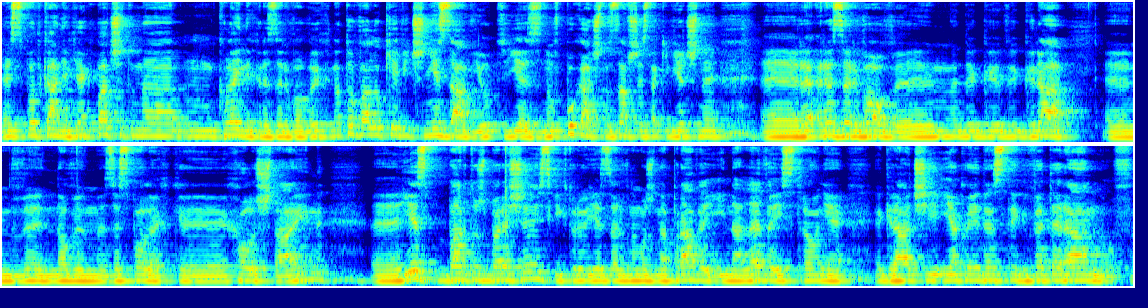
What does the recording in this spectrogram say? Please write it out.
e, spotkaniach. Jak patrzę tu na mm, kolejnych rezerwowych, no to Walukiewicz nie zawiódł, jest znów. Puchacz to zawsze jest taki wieczny e, re, rezerwowy, m, g, g, gra w nowym zespole Holstein. E, Jest Bartosz Bereśnieński, który jest zarówno może na prawej i na lewej stronie grać jako jeden z tych weteranów,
